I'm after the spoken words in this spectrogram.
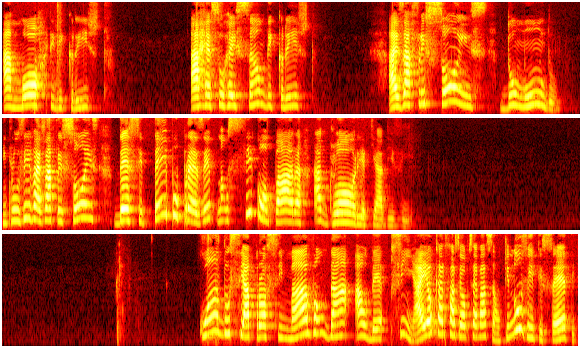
a morte de Cristo, a ressurreição de Cristo, as aflições do mundo, inclusive as aflições desse tempo presente, não se compara à glória que há de vir. Quando se aproximavam da aldeia. Sim, aí eu quero fazer a observação que no 27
